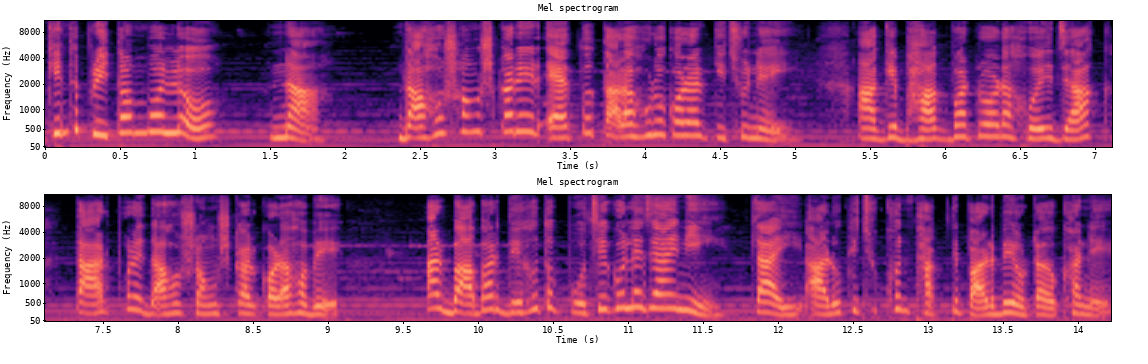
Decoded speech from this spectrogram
কিন্তু প্রীতম বলল, না, দাহ সংস্কারের এত তাড়াহুড়ো করার কিছু নেই। আগে ভাগ বাটোয়ারা হয়ে যাক, তারপরে দাহ সংস্কার করা হবে। আর বাবার দেহ তো পচে গলে যায়নি, তাই আরও কিছুক্ষণ থাকতে পারবে ওটা ওখানে।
